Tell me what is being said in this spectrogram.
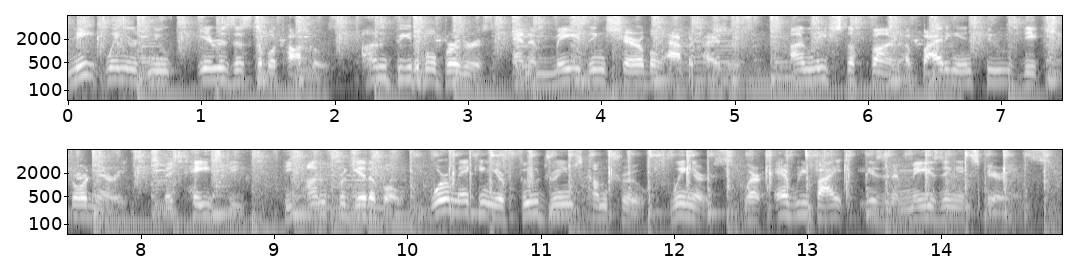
Meet Winger's new irresistible tacos, unbeatable burgers, and amazing shareable appetizers. Unleash the fun of biting into the extraordinary, the tasty, the unforgettable. We're making your food dreams come true. Wingers, where every bite is an amazing experience.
